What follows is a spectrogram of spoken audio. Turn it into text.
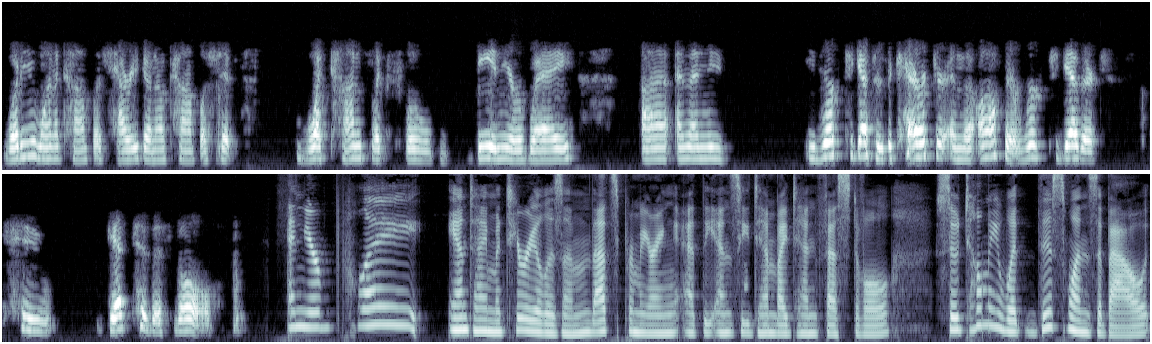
What do you want to accomplish? How are you going to accomplish it? What conflicts will be in your way? Uh, and then you you work together. The character and the author work together to get to this goal. And your play Anti Materialism, that's premiering at the NC 10 by 10 Festival so tell me what this one's about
